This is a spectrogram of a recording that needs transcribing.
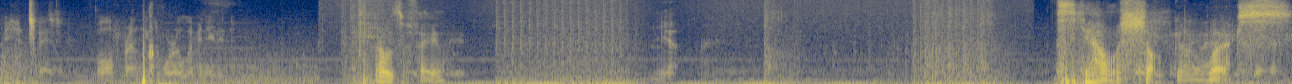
Mission failed. All friendlies were eliminated. That was a fail. Yeah. See how a shotgun works.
